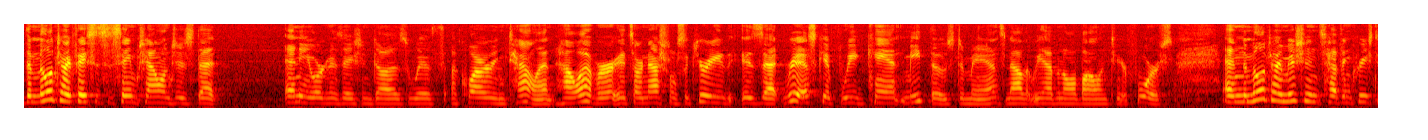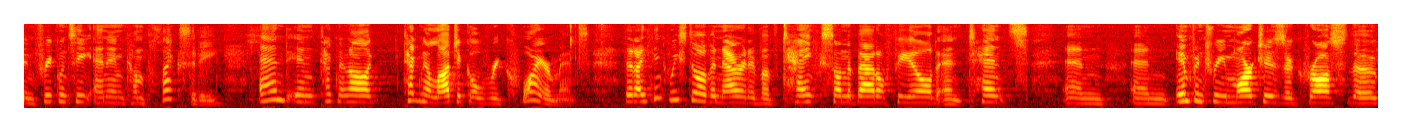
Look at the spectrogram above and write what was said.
The military faces the same challenges that any organization does with acquiring talent. However, it's our national security is at risk if we can't meet those demands now that we have an all-volunteer force. And the military missions have increased in frequency and in complexity and in technolo- technological requirements that I think we still have a narrative of tanks on the battlefield and tents and and infantry marches across the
